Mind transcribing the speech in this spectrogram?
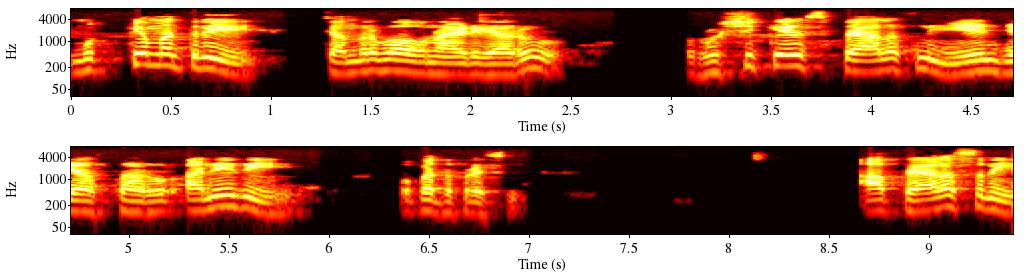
ముఖ్యమంత్రి చంద్రబాబు నాయుడు గారు ఋషికేశ్ ప్యాలెస్ని ఏం చేస్తారు అనేది ఒక పెద్ద ప్రశ్న. ఆ ప్యాలెస్ని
